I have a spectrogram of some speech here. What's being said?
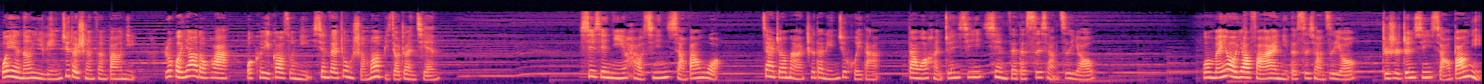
我也能以邻居的身份帮你。如果要的话，我可以告诉你现在种什么比较赚钱。谢谢你好心想帮我，驾着马车的邻居回答。但我很珍惜现在的思想自由。我没有要妨碍你的思想自由，只是真心想要帮你。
